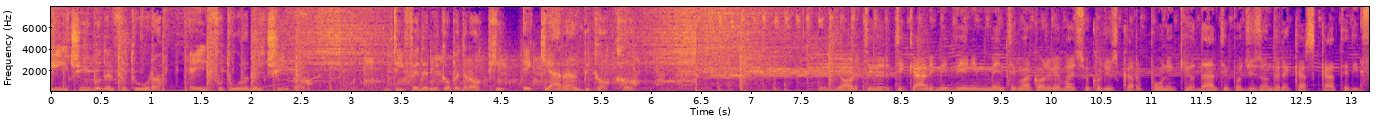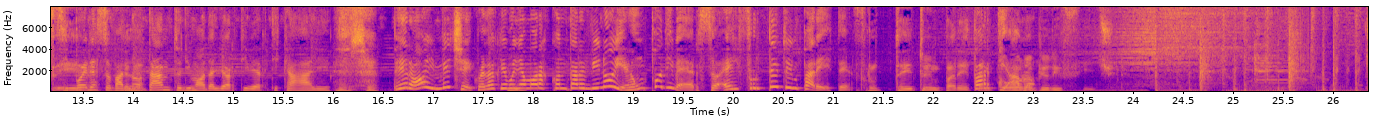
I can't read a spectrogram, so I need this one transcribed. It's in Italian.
Il cibo del futuro e il futuro del cibo. Di Federico Pedrocchi e Chiara Albicocco. Gli orti verticali mi viene in mente qualcosa che vai su con gli scarponi chiodanti, poi ci sono delle cascate di pelo. Sì, poi adesso vanno tanto di moda gli orti verticali. Eh sì. Però invece quello che vogliamo raccontarvi noi è un po' diverso, è il frutteto in parete. Frutteto in parete, Partiamo. ancora più difficile.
